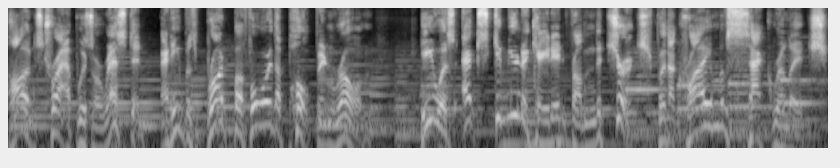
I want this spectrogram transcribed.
Hans Trapp was arrested and he was brought before the Pope in Rome. He was excommunicated from the Church for the crime of sacrilege.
